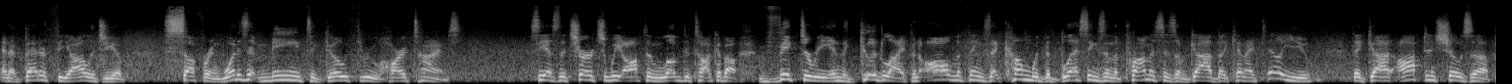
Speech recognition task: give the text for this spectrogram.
and a better theology of suffering. What does it mean to go through hard times? See, as the church, we often love to talk about victory and the good life and all the things that come with the blessings and the promises of God. But can I tell you that God often shows up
